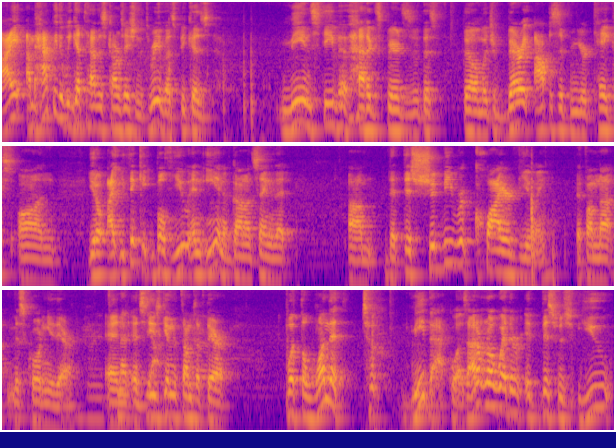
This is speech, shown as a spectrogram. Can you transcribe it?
I, I'm happy that we get to have this conversation, the three of us, because me and Steve have had experiences with this film, which are very opposite from your takes on. You know, I you think both you and Ian have gone on saying that um, that this should be required viewing, if I'm not misquoting you there, and That- and Steve's yeah. giving the thumbs up there. But the one that took me back was I don't know whether it, this was you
